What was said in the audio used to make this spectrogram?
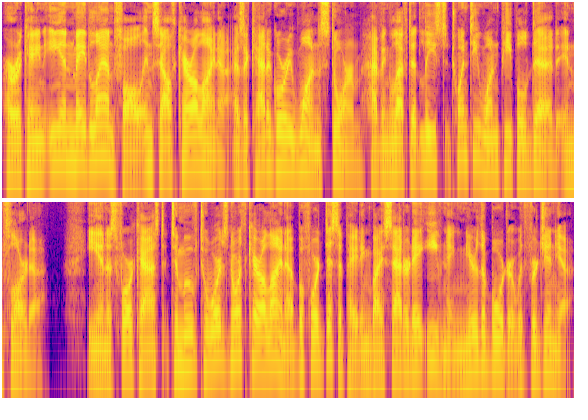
Hurricane Ian made landfall in South Carolina as a Category 1 storm, having left at least 21 people dead in Florida. Ian is forecast to move towards North Carolina before dissipating by Saturday evening near the border with Virginia.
